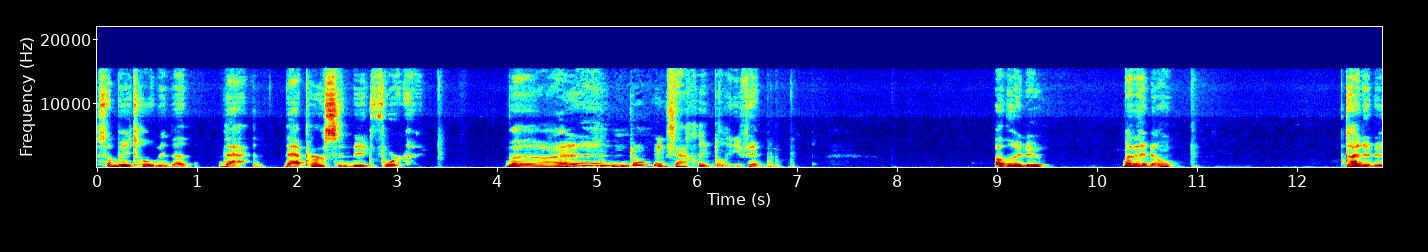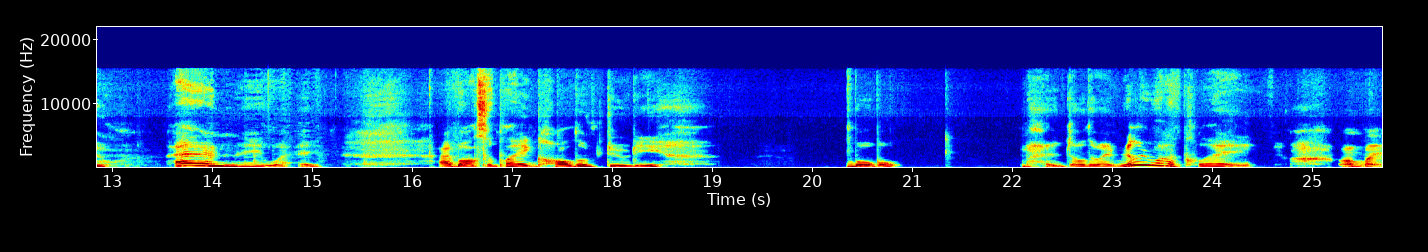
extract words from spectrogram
Somebody told me that that that person made Fortnite, but I don't exactly believe it. Although I do, but I don't. Kinda do. Anyway, I'm also playing Call of Duty Mobile. And although I really want to play on my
